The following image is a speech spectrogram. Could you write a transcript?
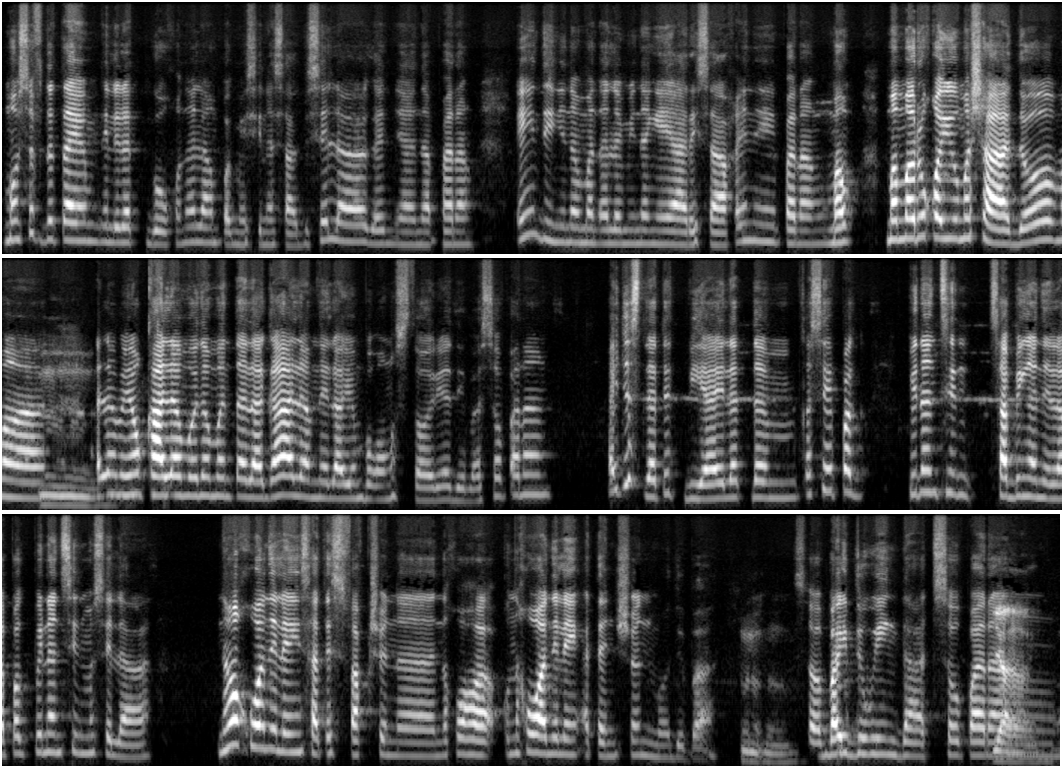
most of the time, nililet go ko na lang pag may sinasabi sila, ganyan, na parang, eh, hindi nyo naman alam yung nangyayari sa akin eh. Parang, ma- mamaro kayo masyado, mga, Mm. alam mo yung kala mo naman talaga, alam nila yung buong storya, di ba? So parang, I just let it be. I let them, kasi pag pinansin, sabi nga nila, pag pinansin mo sila, nakukuha nila yung satisfaction na nakuha, nakuha nila yung attention mo, di ba? Mm-hmm. So, by doing that, so parang, Yeah.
